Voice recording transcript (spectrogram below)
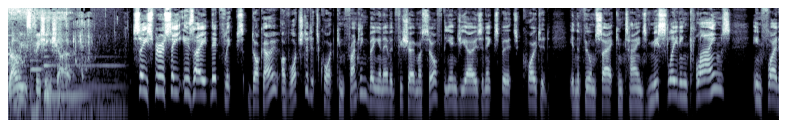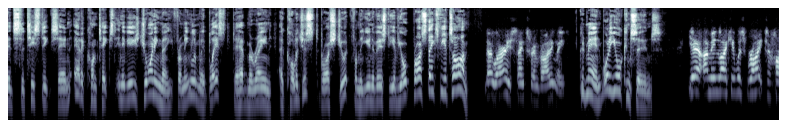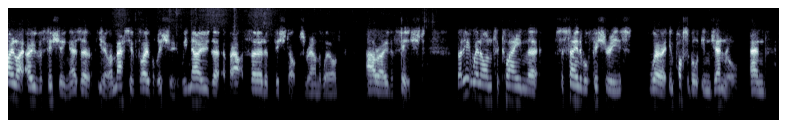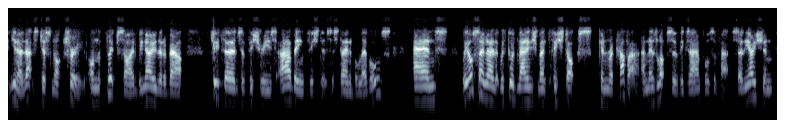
Roey's Fishing Show. Seaspiracy is a Netflix doco. I've watched it. It's quite confronting. Being an avid fisher myself, the NGOs and experts quoted in the film say it contains misleading claims, inflated statistics, and out of context interviews. Joining me from England, we're blessed to have marine ecologist Bryce Stewart from the University of York. Bryce, thanks for your time. No worries. Thanks for inviting me. Good man. What are your concerns? Yeah, I mean, like it was right to highlight overfishing as a you know a massive global issue. We know that about a third of fish stocks around the world are overfished, but it went on to claim that sustainable fisheries were impossible in general, and you know that's just not true. On the flip side, we know that about two thirds of fisheries are being fished at sustainable levels, and we also know that with good management, fish stocks can recover, and there's lots of examples of that. So the ocean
